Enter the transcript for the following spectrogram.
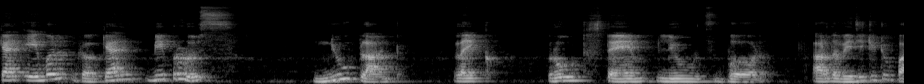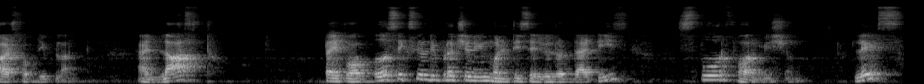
can able uh, can be produce new plant like root, stem, leaves, bud are the vegetative parts of the plant. And last type of asexual reproduction in multicellular that is spore formation. Let's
